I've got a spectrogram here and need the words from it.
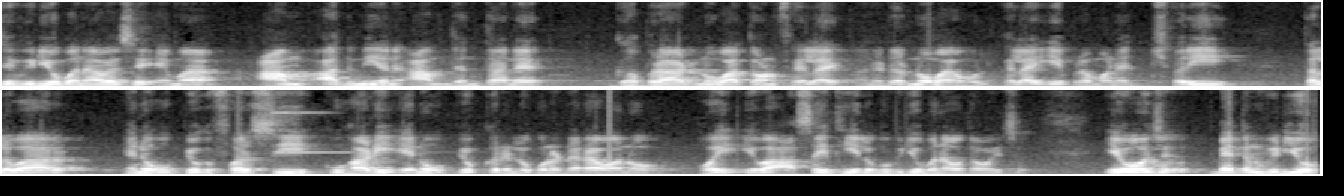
જે વીડિયો બનાવે છે, એમાં આમ આદમી અને આમ જનતાને ગભરાટનું વાતાવરણ ફેલાય અને ડરનો માહોલ ફેલાય એ પ્રમાણે છરી, તલવાર, એનો ઉપયોગ ફરસી, કુહાડી, એનો ઉપયોગ કરીને લોકોને ડરાવવાનો હોય એવા આશયથી એ લોકો વીડિયો બનાવતા હોય છે. એવો જ બે ત્રણ વીડિયો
